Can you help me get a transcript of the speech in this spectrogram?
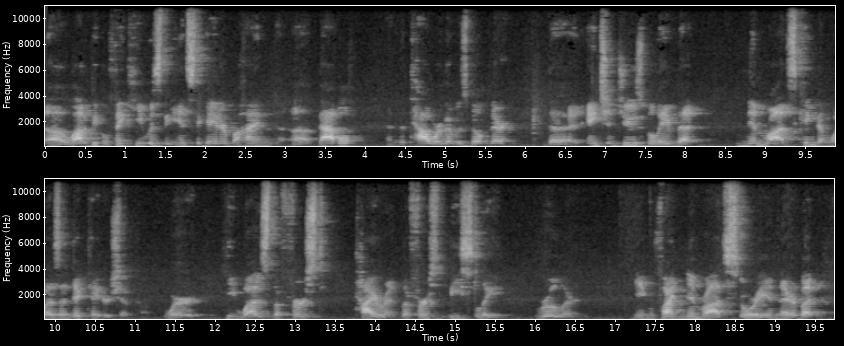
uh, a lot of people think he was the instigator behind uh, Babel and the tower that was built there. The ancient Jews believed that Nimrod's kingdom was a dictatorship where he was the first tyrant, the first beastly ruler. You can find Nimrod's story in there, but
